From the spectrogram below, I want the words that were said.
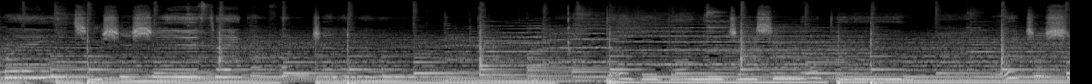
回忆侵蚀是非的纷争，得不到你真心的疼。我只是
